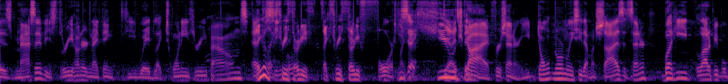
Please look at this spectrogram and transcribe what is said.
is massive. He's 300, and I think he weighed like 23 pounds. I think it was like 330, like 334. something He's like a that. Huge big. guy for center. You don't normally see that much size at center, but he. A lot of people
